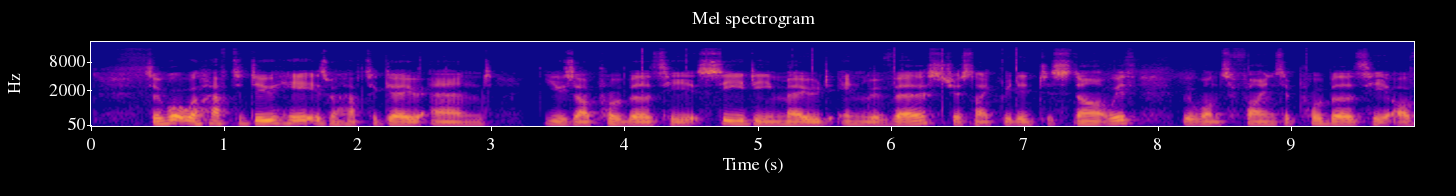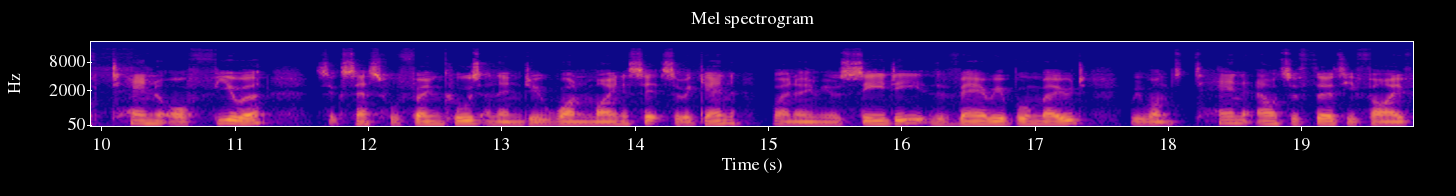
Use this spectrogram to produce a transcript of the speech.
So what we'll have to do here is we'll have to go and use our probability CD mode in reverse, just like we did to start with. We want to find the probability of 10 or fewer successful phone calls and then do 1 minus it. So again, binomial CD, the variable mode, we want 10 out of 35,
